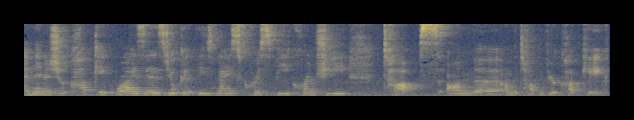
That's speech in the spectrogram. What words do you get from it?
And then as your cupcake rises you'll get these nice crispy crunchy tops on the on the top of your cupcake.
